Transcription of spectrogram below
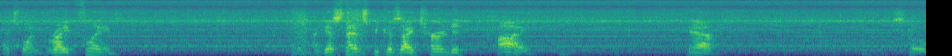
That's one bright flame. I guess that's because I turned it high. Yeah. So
